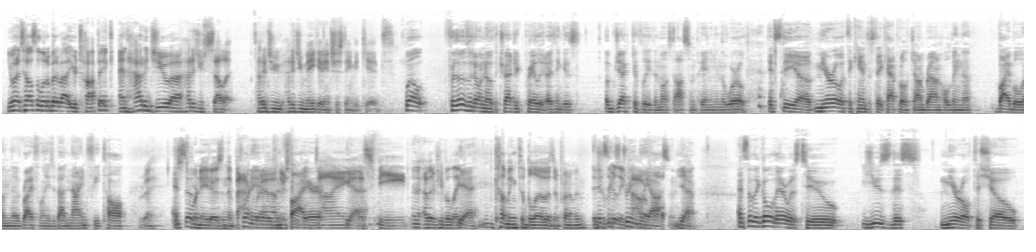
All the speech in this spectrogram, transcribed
you want to tell us a little bit about your topic and how did you uh, how did you sell it? How did you how did you make it interesting to kids? Well, for those who don't know, the Tragic Prelude, I think, is objectively the most awesome painting in the world. it's the uh, mural at the Kansas State Capitol of John Brown holding the Bible and the rifle, and he's about nine feet tall. Right. And There's so- tornadoes in the background. tornadoes and There's fire. people dying Yeah. at his feet, and other people like Yeah. coming to blows in front of him. It's, It's really extremely powerful. awesome. Yeah. And so the goal there was to use this mural to show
